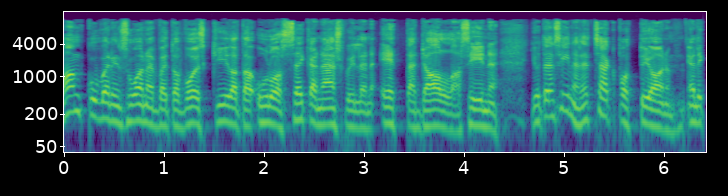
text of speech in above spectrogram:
Vancouverin suonenveto voisi kiilata ulos sekä Nashvillen että Dallasin, joten siinä se jackpotti on. Eli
